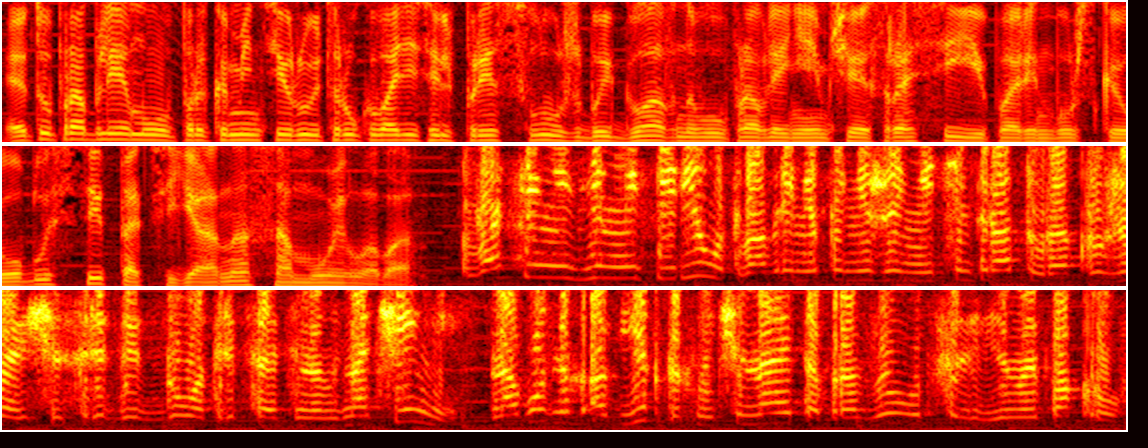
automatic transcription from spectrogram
Эту проблему прокомментирует руководитель пресс-службы Главного управления МЧС России по Оренбургской области Татьяна Самойлова. Время понижения температуры окружающей среды до отрицательных значений на водных объектах начинает образовываться ледяной покров.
